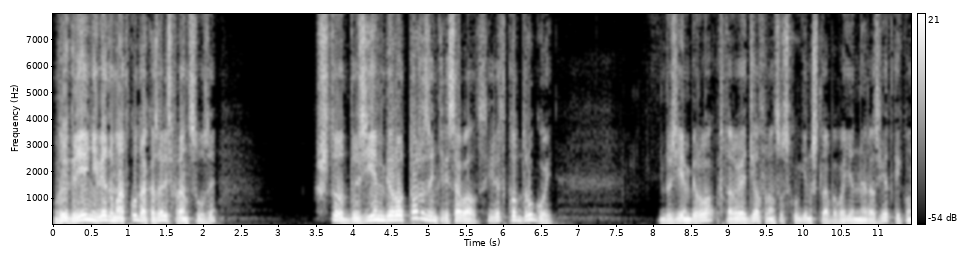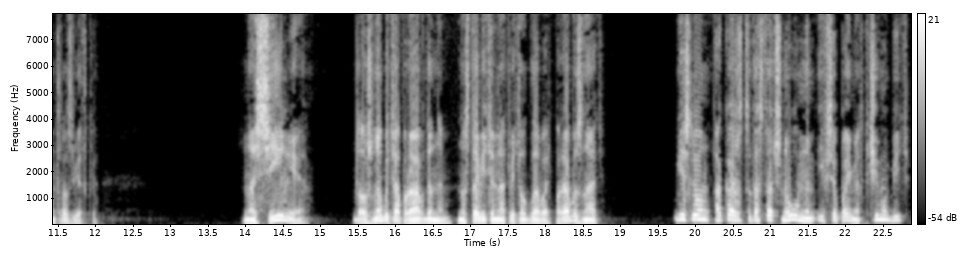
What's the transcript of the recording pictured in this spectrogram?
В игре неведомо откуда оказались французы. Что, Дузьем-бюро тоже заинтересовался? Или это кто-то другой? Дузьем-бюро — второй отдел французского генштаба, военная разведка и контрразведка. «Насилие должно быть оправданным», — наставительно ответил главарь. «Пора бы знать. Если он окажется достаточно умным и все поймет, к чему бить?»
